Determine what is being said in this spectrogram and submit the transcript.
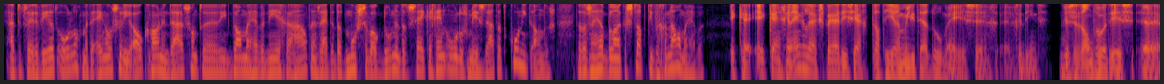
uit de Tweede Wereldoorlog met de Engelsen, die ook gewoon in Duitsland eh, die dammen hebben neergehaald en zeiden dat moesten we ook doen en dat is zeker geen oorlogsmisdaad, dat kon niet anders. Dat is een heel belangrijke stap die we genomen hebben. Ik, ik ken geen enkele expert die zegt dat hier een militair doel mee is ge- gediend. Dus het antwoord is, eh,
